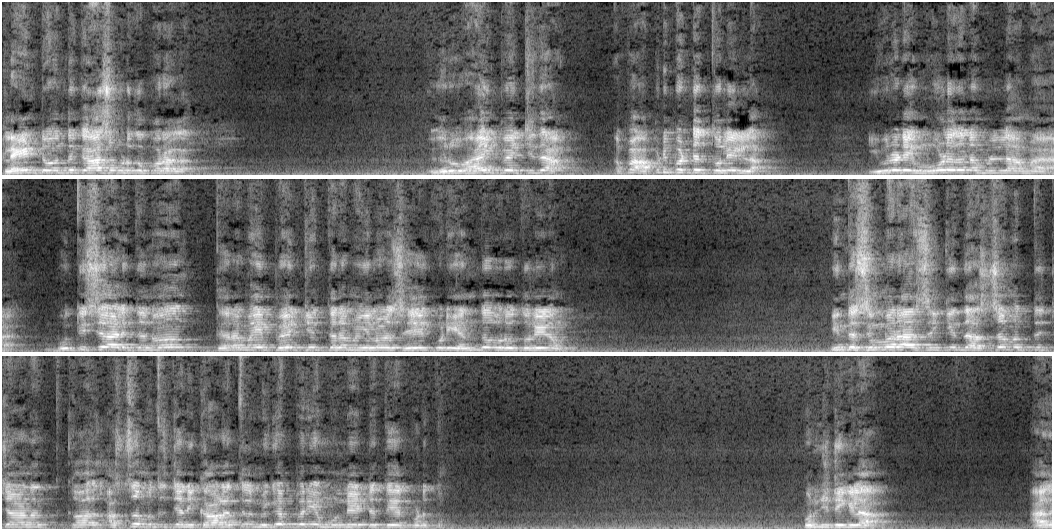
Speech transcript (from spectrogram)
கிளைண்ட் வந்து காசு கொடுக்க போகிறாங்க இவர் வாய் பேச்சு தான். அப்போ அப்படிப்பட்ட தொழில்லாம் இவருடைய மூலதனம் இல்லாமல் புத்திசாலித்தனம் திறமை பேச்சு திறமைகளோடு செய்யக்கூடிய எந்த ஒரு தொழிலும் இந்த சிம்மராசிக்கு இந்த அஸ்தமத்து சாண அஸ்தமத்து சனி காலத்தில் மிகப்பெரிய முன்னேற்றத்தை ஏற்படுத்தும். புரிஞ்சுட்டீங்களா? ஆக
